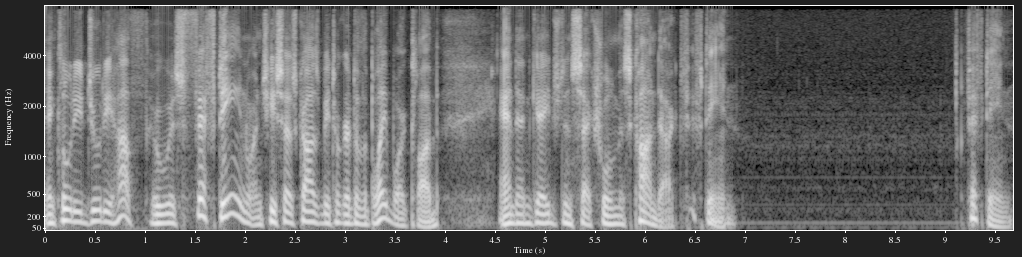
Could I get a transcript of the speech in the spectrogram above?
including Judy Huth, who was 15 when she says Cosby took her to the Playboy Club and engaged in sexual misconduct. 15. 15.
